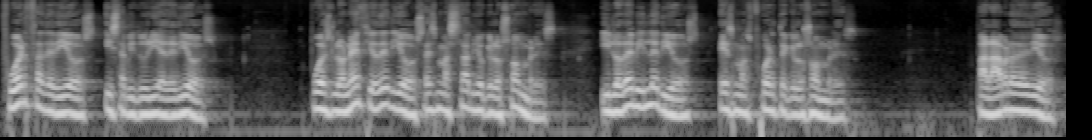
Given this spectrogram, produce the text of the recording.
fuerza de Dios y sabiduría de Dios. Pues lo necio de Dios es más sabio que los hombres, y lo débil de Dios es más fuerte que los hombres. Palabra de Dios.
